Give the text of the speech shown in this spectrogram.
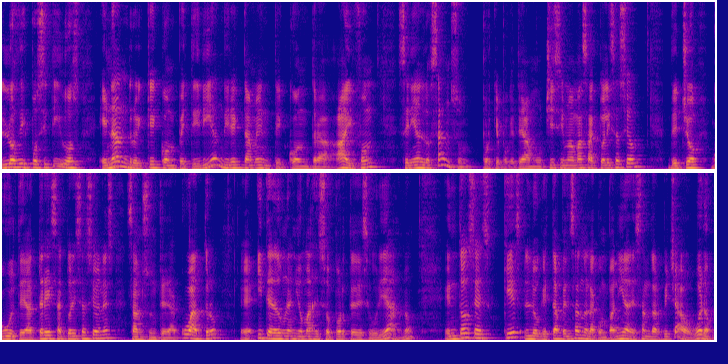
los dispositivos en Android que competirían directamente contra iPhone serían los Samsung. ¿Por qué? Porque te da muchísima más actualización. De hecho, Google te da tres actualizaciones, Samsung te da cuatro eh, y te da un año más de soporte de seguridad. ¿no? Entonces, ¿qué es lo que está pensando la compañía de Sandar Pichao? Bueno,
